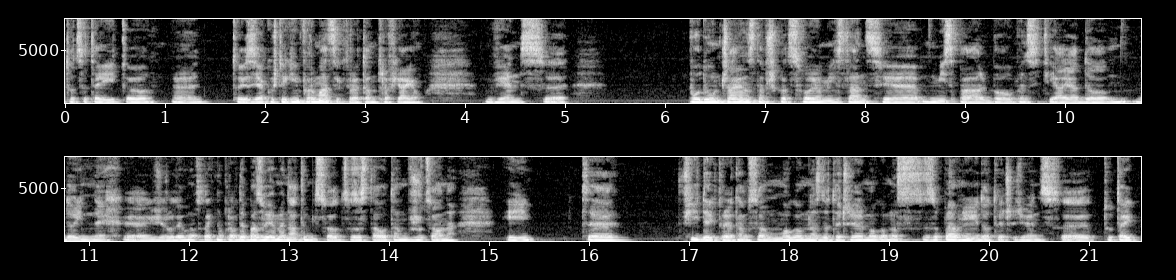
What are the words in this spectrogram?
to CTI, to, to jest jakość tych informacji, które tam trafiają. Więc podłączając na przykład swoją instancję MISPA albo OpenCTI do, do innych e, źródeł, no to tak naprawdę bazujemy na tym, co, co zostało tam wrzucone. I te feedy, które tam są, mogą nas dotyczyć, ale mogą nas zupełnie nie dotyczyć, więc e, tutaj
